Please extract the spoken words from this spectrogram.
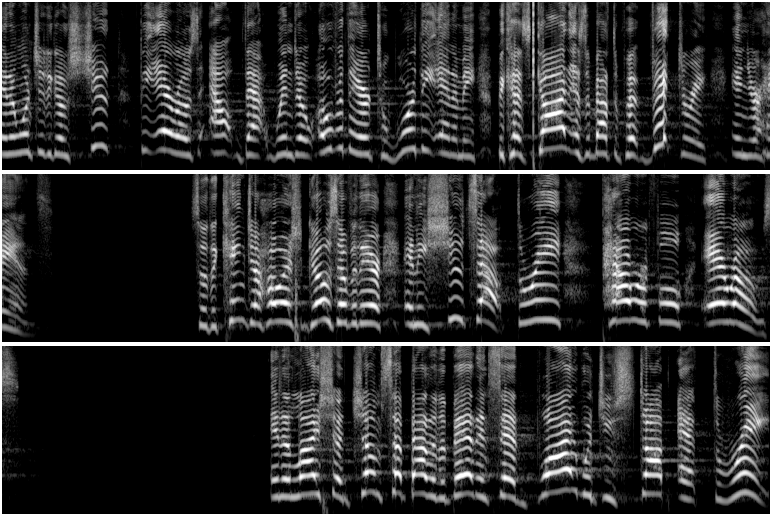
and I want you to go shoot the arrows out that window over there toward the enemy because God is about to put victory in your hands. So the king Jehoash goes over there and he shoots out three powerful arrows. And Elisha jumps up out of the bed and said, Why would you stop at three?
